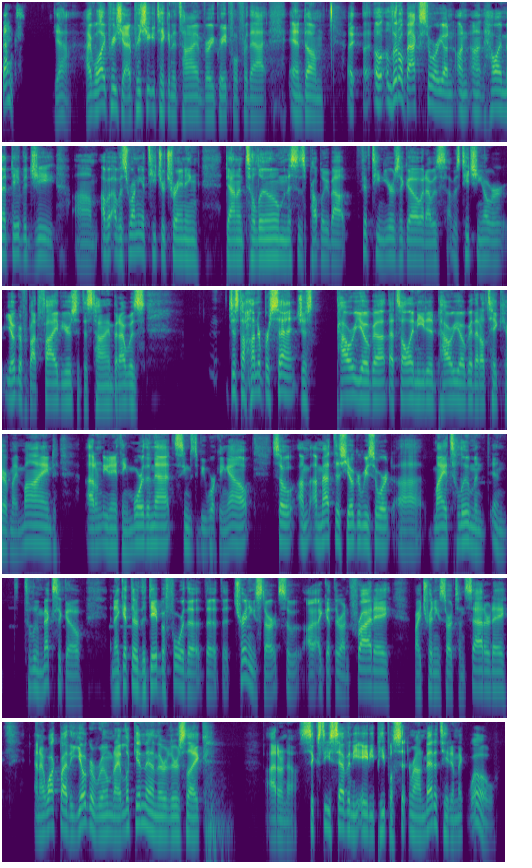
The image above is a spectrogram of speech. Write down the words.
Thanks. Yeah, I well, I appreciate. It. I appreciate you taking the time. Very grateful for that. And um, a, a, little backstory on, on on how I met davidji. Um, I, w- I was running a teacher training down in Tulum. This is probably about 15 years ago, and I was I was teaching over yoga for about five years at this time. But I was just 100 percent just power yoga. That's all I needed. Power yoga that'll take care of my mind. I don't need anything more than that. It Seems to be working out. So I'm, I'm at this yoga resort, uh, Maya Tulum in, in Tulum, Mexico, and I get there the day before the the, the training starts. So I, I, get there on Friday. My training starts on Saturday, and I walk by the yoga room and I look in there and there, there's like, I don't know, 60, 70, 80 people sitting around meditating. I'm like, whoa.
